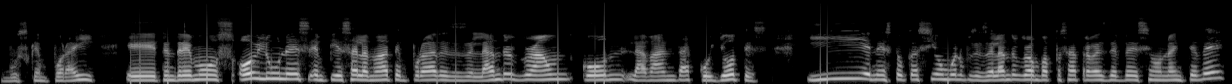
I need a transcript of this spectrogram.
Busquen por ahí. Eh, tendremos hoy lunes, empieza la nueva temporada desde el Underground con la banda Coyotes. Y en esta ocasión, bueno, pues desde el Underground va a pasar a través de BS Online TV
